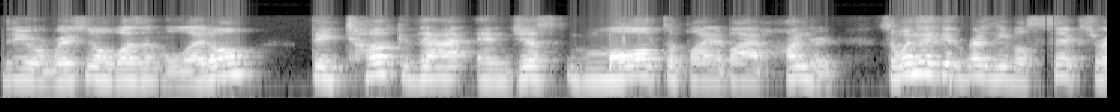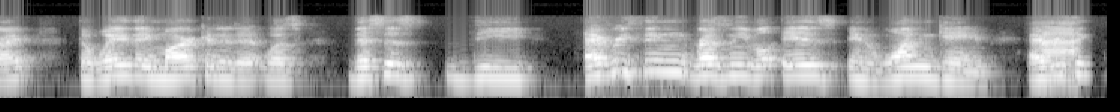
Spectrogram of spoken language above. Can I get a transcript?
the original wasn't little. They took that and just multiplied it by a hundred. So when they did Resident Evil 6, right? The way they marketed it was this is the everything Resident Evil is in one game. Everything ah.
